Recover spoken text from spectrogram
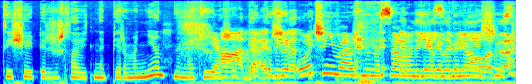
Ты еще и перешла ведь на перманентный макияж. А, это, да, это, это же я... очень важно на самом деле замяла, в дальнейшей,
